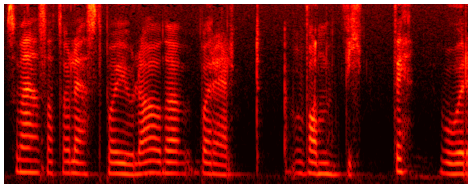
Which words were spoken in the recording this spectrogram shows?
som jeg satt og leste på i jula, og det er bare helt vanvittig hvor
